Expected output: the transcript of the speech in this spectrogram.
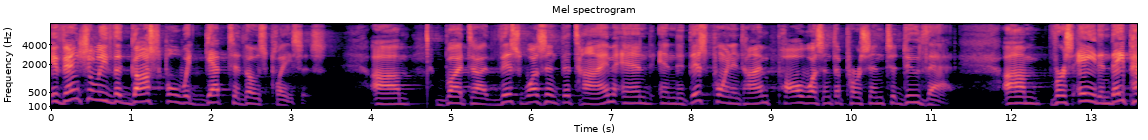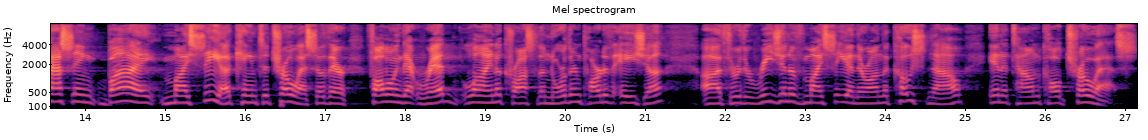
Eventually, the gospel would get to those places. Um, but uh, this wasn't the time, and, and at this point in time, Paul wasn't the person to do that. Um, verse 8, and they passing by Mysia came to Troas. So they're following that red line across the northern part of Asia uh, through the region of Mysia, and they're on the coast now in a town called Troas.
